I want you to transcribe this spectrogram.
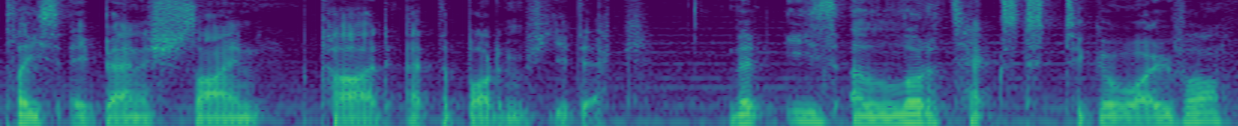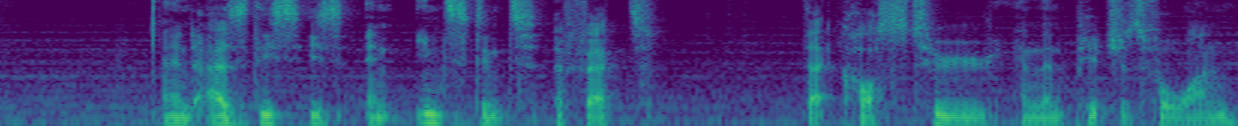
Place a banish Scion card at the bottom of your deck. That is a lot of text to go over, and as this is an instant effect, that costs 2 and then pitches for 1.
